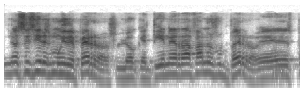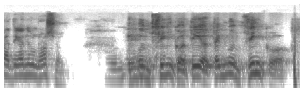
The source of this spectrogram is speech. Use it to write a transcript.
no sé si eres muy de perros. Lo que tiene Rafa no es un perro, es prácticamente un oso. Tengo un 5, tío, tengo un 5.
